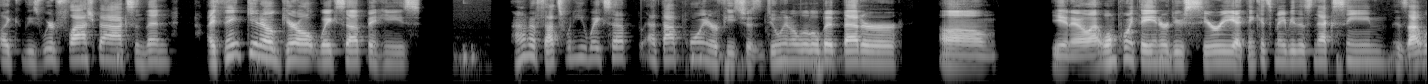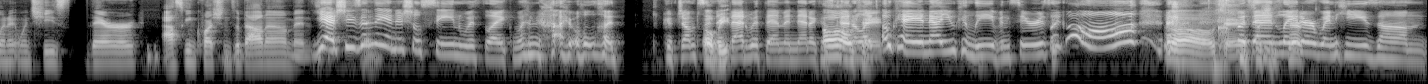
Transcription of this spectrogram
like these weird flashbacks, and then I think you know Geralt wakes up and he's I don't know if that's when he wakes up at that point or if he's just doing a little bit better. Um, you know, at one point they introduce Ciri. I think it's maybe this next scene. Is that when it when she's there asking questions about him and Yeah, she's in the initial scene with like when Iola jumps Oh, into be- bed with them, and Nenneke's Oh, kind of okay. like, "Okay, and now you can leave," and Ciri's like, "Aw." Oh, okay. but then later, when he's um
